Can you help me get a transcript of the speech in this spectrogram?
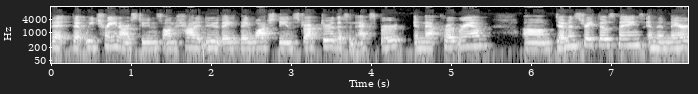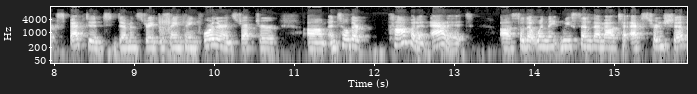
that that we train our students on how to do. They they watch the instructor that's an expert in that program um, demonstrate those things, and then they're expected to demonstrate the same thing for their instructor um, until they're competent at it, uh, so that when they, we send them out to externship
